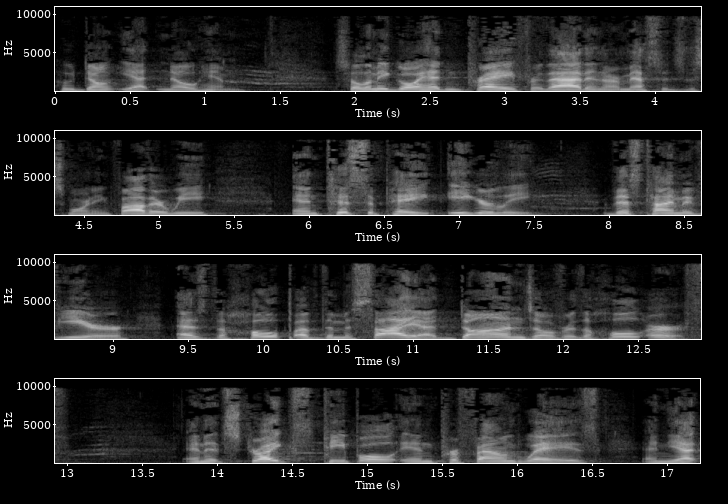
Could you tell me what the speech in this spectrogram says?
who don't yet know him. So let me go ahead and pray for that in our message this morning. Father, we anticipate eagerly this time of year as the hope of the Messiah dawns over the whole earth. And it strikes people in profound ways, and yet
